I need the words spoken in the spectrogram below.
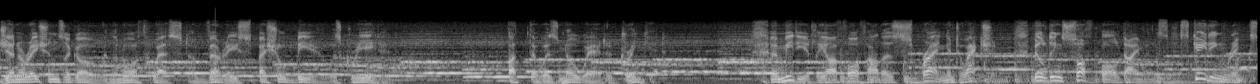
Generations ago in the Northwest, a very special beer was created. But there was nowhere to drink it. Immediately, our forefathers sprang into action, building softball diamonds, skating rinks,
